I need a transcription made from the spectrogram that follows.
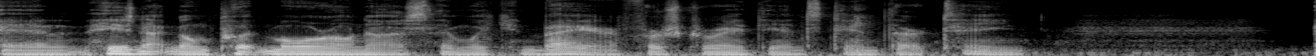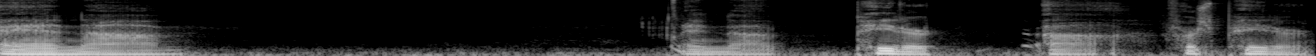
And He's not going to put more on us than we can bear. 1 Corinthians ten thirteen. And um, and uh, Peter, uh, First Peter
